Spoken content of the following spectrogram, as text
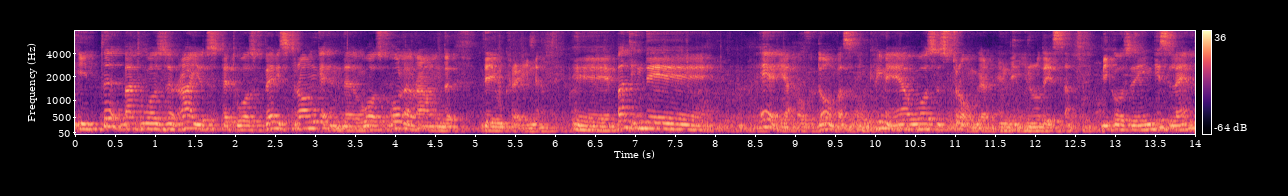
it, but was riots that was very strong and was all around the Ukraine. but in the area of Donbass and Crimea was stronger the, in Odessa because in this land,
